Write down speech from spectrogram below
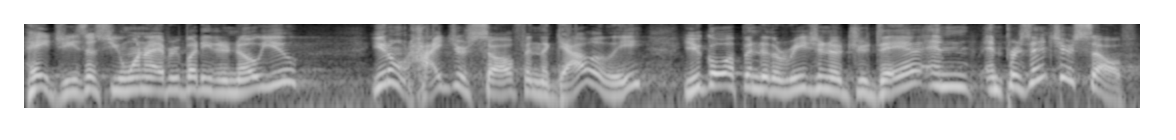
Hey, Jesus, you want everybody to know you? You don't hide yourself in the Galilee. You go up into the region of Judea and, and present yourself.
